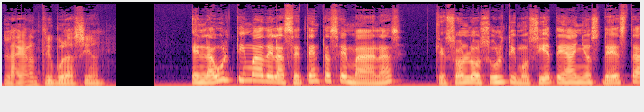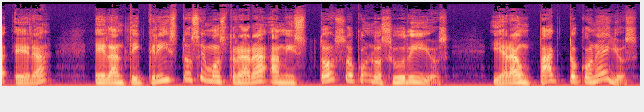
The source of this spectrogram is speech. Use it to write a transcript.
la gran tribulación? En la última de las 70 semanas, que son los últimos siete años de esta era, el anticristo se mostrará amistoso con los judíos y hará un pacto con ellos.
